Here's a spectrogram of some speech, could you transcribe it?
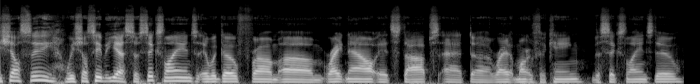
shall see. We shall see. But yeah, so six lanes, it would go from um, right now, it stops at uh, right at Martin Luther King. The six lanes do.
